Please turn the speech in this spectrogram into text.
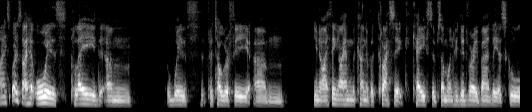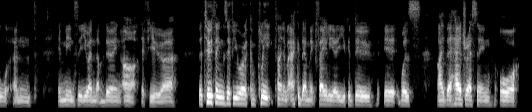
I suppose I always played um, with photography. Um, you know, I think I am kind of a classic case of someone who did very badly at school and it means that you end up doing art. If you uh, the two things, if you were a complete kind of academic failure, you could do it was either hairdressing or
